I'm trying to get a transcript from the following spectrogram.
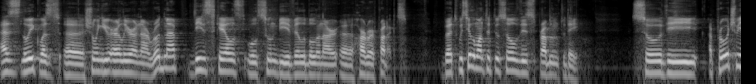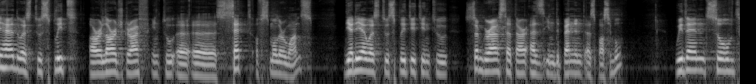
As Loic was uh, showing you earlier on our roadmap, these scales will soon be available on our uh, hardware products. But we still wanted to solve this problem today. So the approach we had was to split our large graph into a, a set of smaller ones. The idea was to split it into subgraphs that are as independent as possible. We then solved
